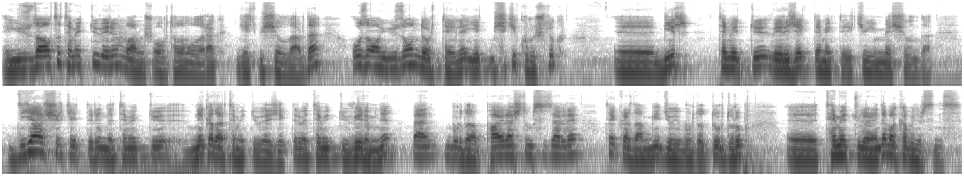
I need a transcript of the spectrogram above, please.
E, %6 temettü verimi varmış ortalama olarak geçmiş yıllarda. O zaman 114 TL 72 kuruşluk e, bir temettü verecek demektir 2025 yılında. Diğer şirketlerin de temettü ne kadar temettü verecekleri ve temettü verimini ben burada paylaştım sizlerle. Tekrardan videoyu burada durdurup e, temettülerine de bakabilirsiniz.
